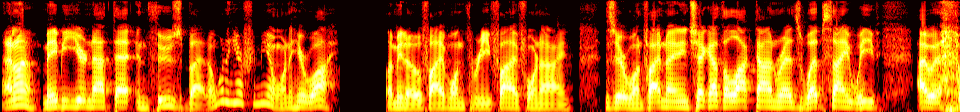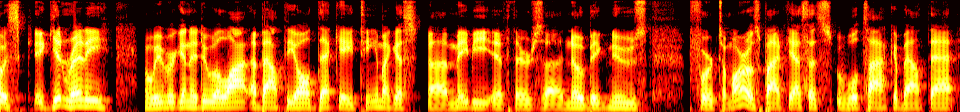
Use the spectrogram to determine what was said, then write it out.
I don't know. Maybe you're not that enthused by it. I want to hear from you. I want to hear why. Let me know 513-549-0159 and check out the Locked On Reds website. We've I, w- I was getting ready. We were going to do a lot about the all decade team. I guess uh, maybe if there's uh, no big news for tomorrow's podcast, that's we'll talk about that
